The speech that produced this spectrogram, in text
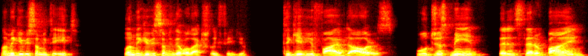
Let me give you something to eat. Let me give you something that will actually feed you. To give you five dollars will just mean that instead of buying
